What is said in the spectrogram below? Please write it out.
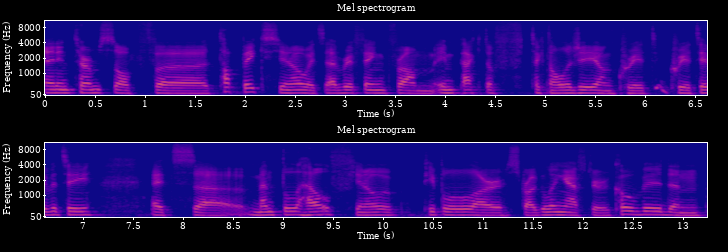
and in terms of uh, topics, you know, it's everything from impact of technology on creat creativity, it's uh, mental health. You know, people are struggling after COVID and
